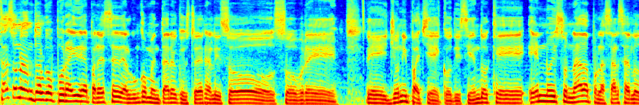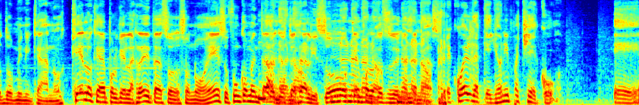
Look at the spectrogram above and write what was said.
está sonando algo por ahí, parece de algún comentario que usted realizó sobre eh, Johnny Pacheco, diciendo que él no hizo nada por la salsa de los dominicanos. ¿Qué es lo que hay? Porque en las redes eso sonó eso. ¿Fue un comentario que usted realizó? No, no, ¿Qué no, fue lo no. que sucedió No, en no, ese no. caso? Recuerda que Johnny Pacheco, eh,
